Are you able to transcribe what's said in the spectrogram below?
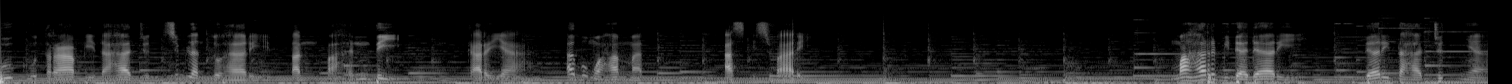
buku terapi tahajud 90 hari tanpa henti karya Abu Muhammad As Isfari. Mahar bidadari dari tahajudnya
